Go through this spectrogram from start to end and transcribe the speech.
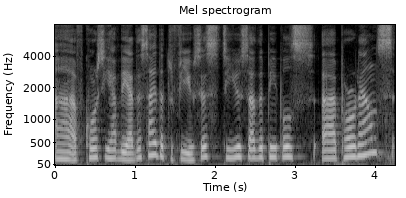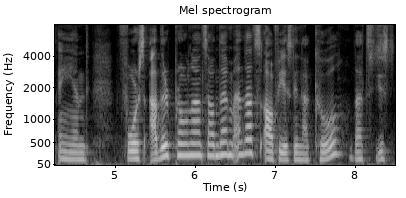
Uh, of course, you have the other side that refuses to use other people's uh, pronouns and force other pronouns on them, and that's obviously not cool. That's just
